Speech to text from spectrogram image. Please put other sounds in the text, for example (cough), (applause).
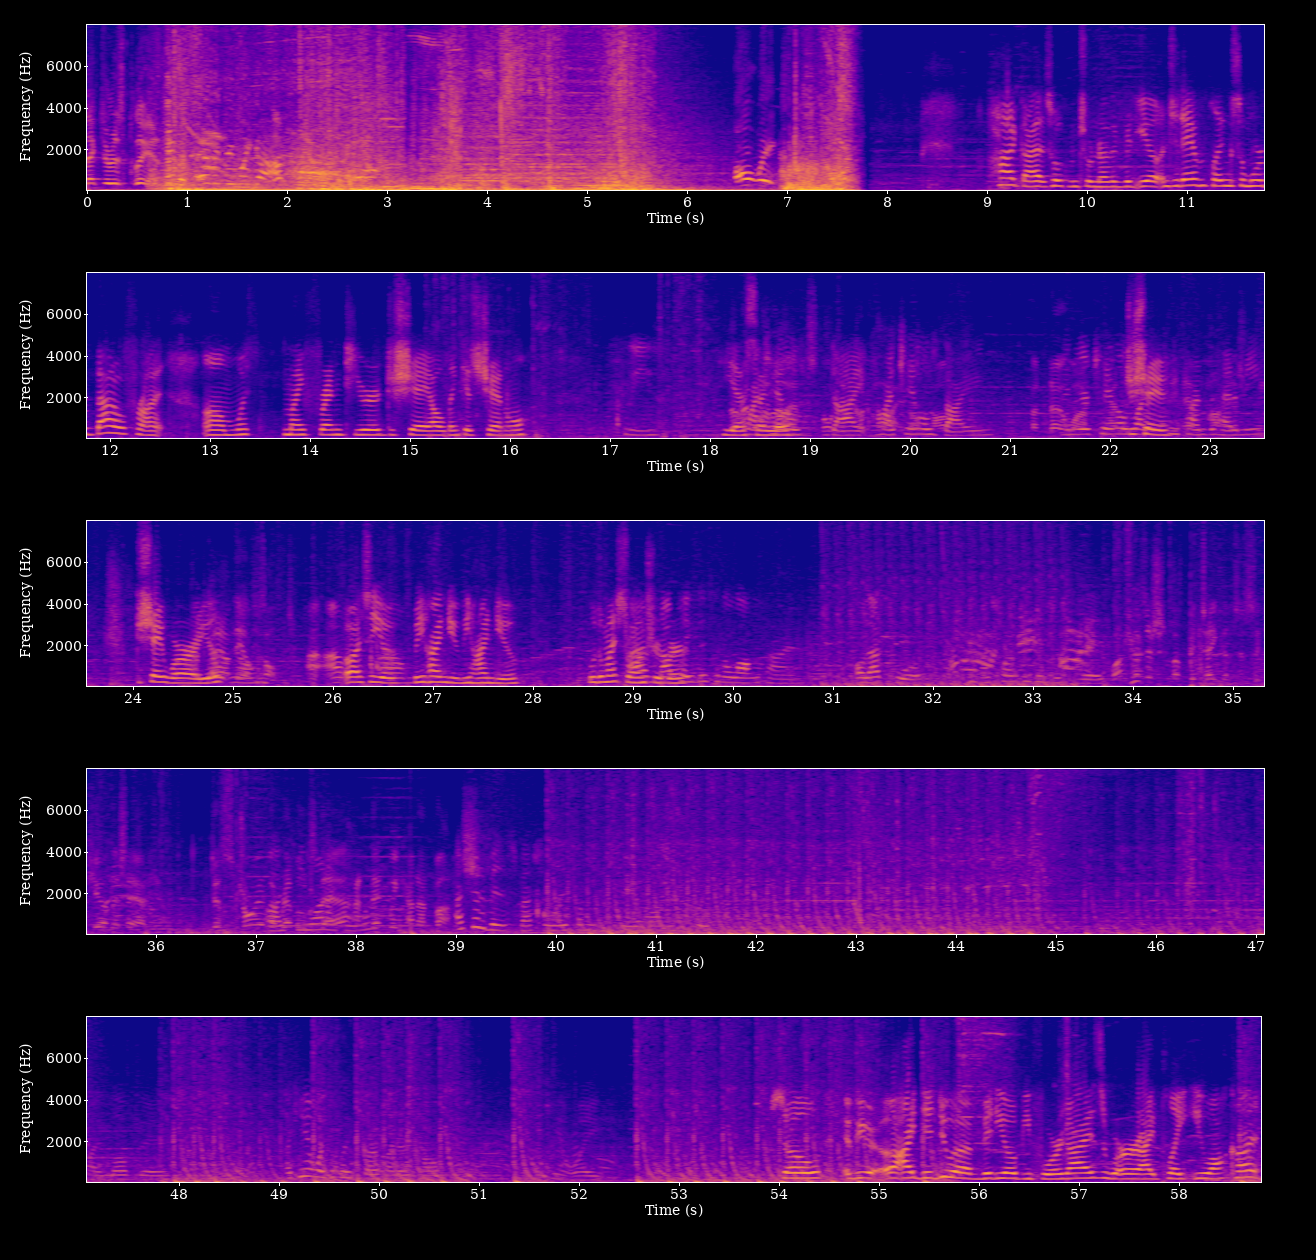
sector is clear. Give us everything we got! All wings! Hi guys, welcome to another video, and today I'm playing some more Battlefront um, with my friend here, Deshay. I'll link his channel. please. Yes, my I will. channel's dying. My channel's dying. And your channel's Just like say- two times ahead of me. Deshay, where are you? don't know. I, Oh, I see you. Um, behind you, behind you. Look at my I have not played this in a long time. Oh, that's cool. My stormtrooper's just this. One position must be taken to secure this area. Destroy Oh, the uh, I see rebels there, and one. then we can advance. I should have been a specialist. Someone just straight up on me. I love this. I can't wait to play Starfighter as well. I can't wait. So, if you, uh, I did do a video before, guys, where I play Ewok Hunt.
